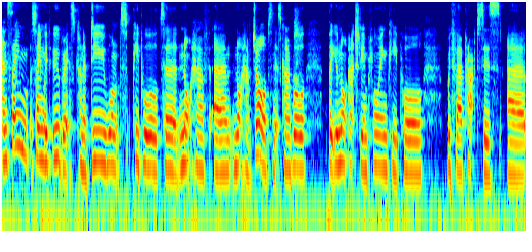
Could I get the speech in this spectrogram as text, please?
and same same with Uber. It's kind of do you want people to not have um, not have jobs? And it's kind of well, but you're not actually employing people with fair practices. Uh,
